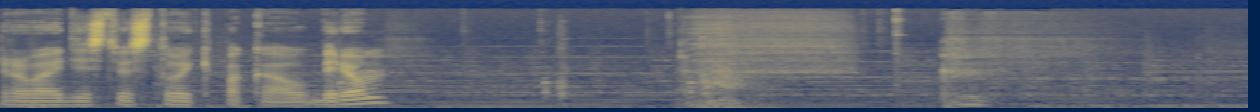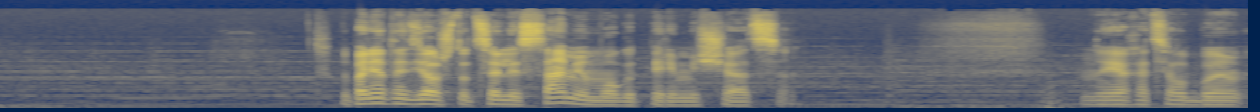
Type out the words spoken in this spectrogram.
Прерывая действие стойки, пока уберем. Ну, понятное дело, что цели сами могут перемещаться. Но я хотел бы...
